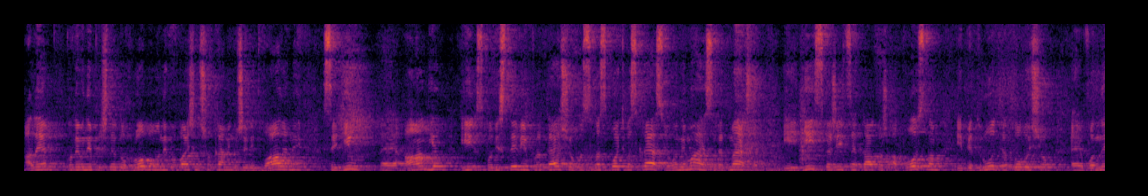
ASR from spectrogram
Але коли вони прийшли до гроба, вони побачили, що камінь вже відвалений, сидів е, ангел і сповістив їм про те, що Господь воскрес, його немає серед мертвих. І йдіть, скажіть це також апостолам і Петру для того, щоб е, вони,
